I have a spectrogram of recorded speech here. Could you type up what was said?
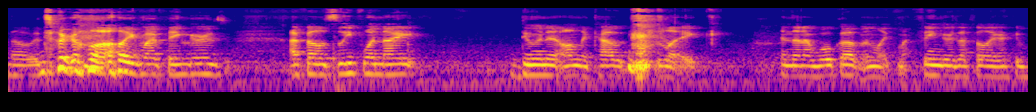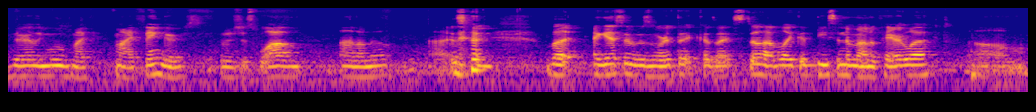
no, it took a lot. Like my fingers, I fell asleep one night doing it on the couch, like, and then I woke up and like my fingers, I felt like I could barely move my my fingers. It was just wild. I don't know. But I guess it was worth it because I still have like a decent amount of hair left. Um,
